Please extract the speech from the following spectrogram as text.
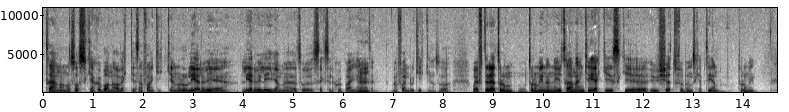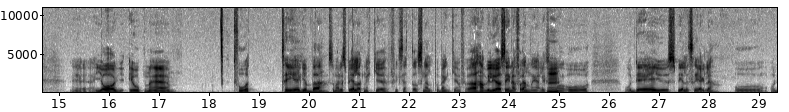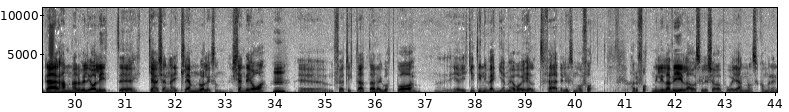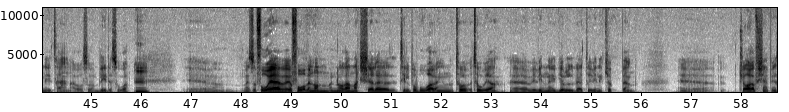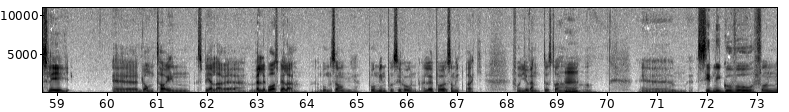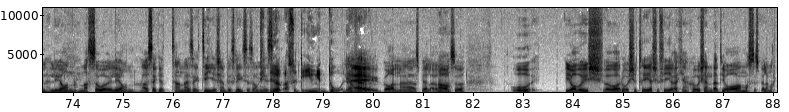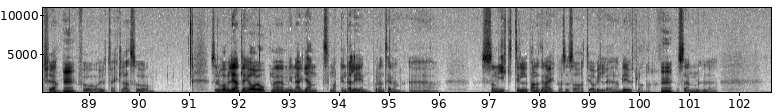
tränaren hos oss kanske bara några veckor sen får han kicken och då leder vi, leder vi ligan med jag tror sex eller sju poäng. eller Mm. någonting. Men får ändå kicken. Så. Och efter det tog de, tog de in en ny tränare, en grekisk eh, u förbundskapten Tog de in. Eh, jag ihop med två, tre gubbar som hade spelat mycket fick sätta oss snällt på bänken. För, han ville göra sina förändringar liksom. Mm. Och, och, och det är ju spelets regler. Och, och där hamnade väl jag lite, kan jag känna, i kläm då liksom. Kände jag. Mm. Eh, för jag tyckte att det hade gått bra. Jag gick inte in i väggen men jag var ju helt färdig liksom och fått, hade fått min lilla vila och skulle köra på igen och så kommer det en ny tränare och så blir det så. Mm. Eh, Men så får jag, jag får väl någon, några matcher till på våren to, tror jag. Eh, Vi vinner guldet, vi vinner kuppen. Eh, Klara för Champions League. De tar in spelare, väldigt bra spelare. Bomsong på min position, eller på, som mittback. Från Juventus tror jag han Mm. var. Ja. Eh, Sidney Govou från Lyon, massa år i Lyon. Har säkert, han har säkert 10 Champions League-säsonger Nu, alltså det är ju ingen dålig affär. Nej, galna spelare Ja. bara. Så, och jag var ju, vad var då, 23, 24 kanske och kände att jag måste spela matcher Mm. för att utvecklas. Och, så det var väl egentligen jag ihop med min agent Martin Dahlin på den tiden. Eh, som gick till Panathinaikos och sa att jag ville bli utlånad. Mm. Och sen eh,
